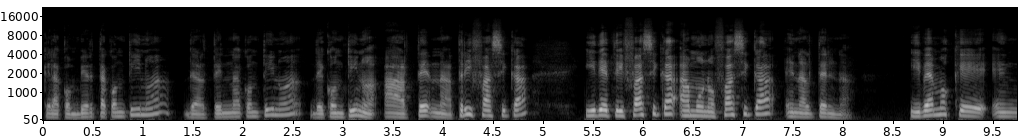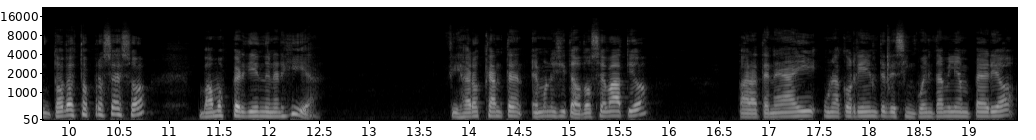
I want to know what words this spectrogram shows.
que la convierta continua, de alterna a continua, de continua a alterna trifásica y de trifásica a monofásica en alterna. Y vemos que en todos estos procesos vamos perdiendo energía. Fijaros que antes hemos necesitado 12 vatios para tener ahí una corriente de 50 miliamperios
